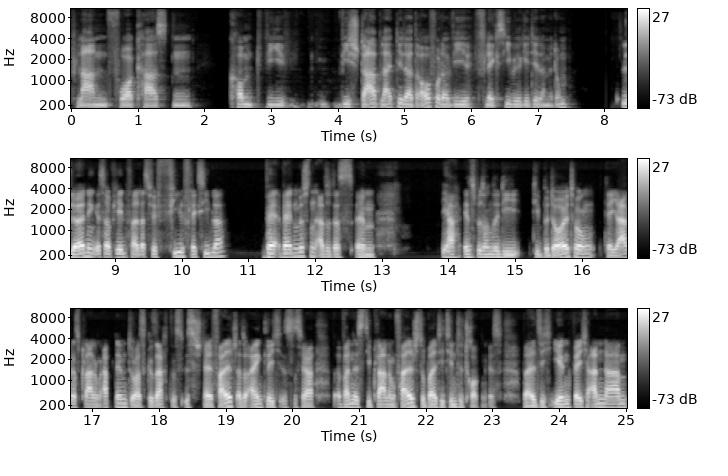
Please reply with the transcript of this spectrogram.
Planen, Forecasten kommt? Wie, wie starr bleibt ihr da drauf oder wie flexibel geht ihr damit um? Learning ist auf jeden Fall, dass wir viel flexibler werden müssen. Also dass ähm, ja insbesondere die die Bedeutung der Jahresplanung abnimmt. Du hast gesagt, es ist schnell falsch. Also eigentlich ist es ja, wann ist die Planung falsch? Sobald die Tinte trocken ist, weil sich irgendwelche Annahmen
